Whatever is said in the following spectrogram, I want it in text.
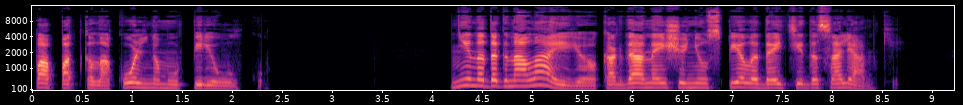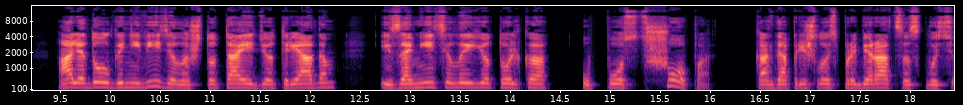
по подколокольному переулку. Нина догнала ее, когда она еще не успела дойти до солянки. Аля долго не видела, что та идет рядом, и заметила ее только у постшопа, когда пришлось пробираться сквозь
